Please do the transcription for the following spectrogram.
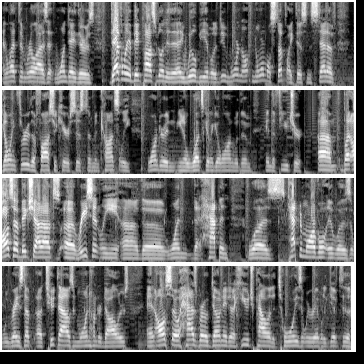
and let them realize that one day there's definitely a big possibility that they will be able to do more no, normal stuff like this instead of going through the foster care system and constantly wondering, you know, what's going to go on with them in the future. Um, but also big shout outs uh, recently, uh, the one that happened was Captain Marvel. It was we raised up uh, two thousand one hundred dollars, and also Hasbro donated a huge pallet of toys that we were able to give to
